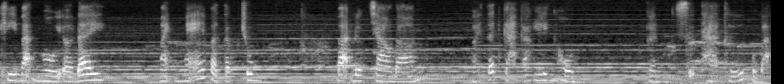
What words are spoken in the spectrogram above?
Khi bạn ngồi ở đây, mạnh mẽ và tập trung, bạn được chào đón với tất cả các linh hồn. Cần sự tha thứ của bạn.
